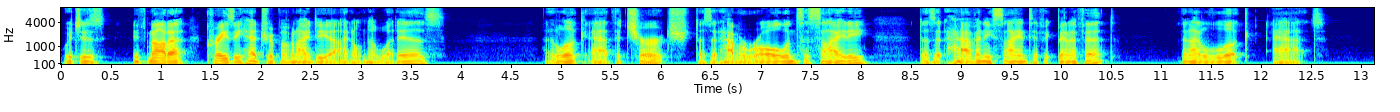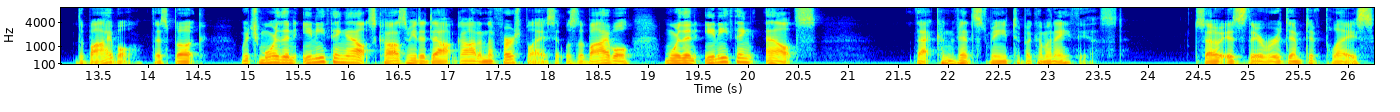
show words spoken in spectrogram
which is, if not a crazy head trip of an idea, I don't know what is. I look at the church. Does it have a role in society? Does it have any scientific benefit? Then I look at the Bible, this book, which more than anything else caused me to doubt God in the first place. It was the Bible more than anything else that convinced me to become an atheist. So, is there a redemptive place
